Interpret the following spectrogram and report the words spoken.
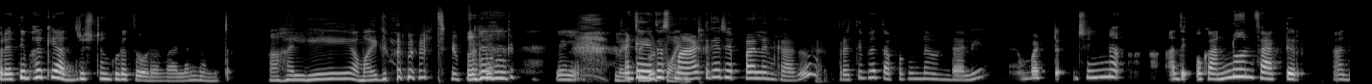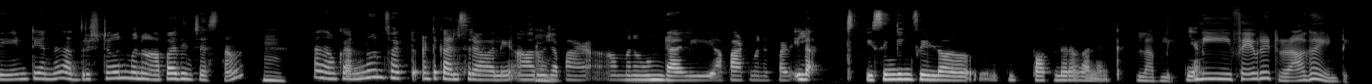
ప్రతిభకి అదృష్టం కూడా తోడవ్వాలని నమ్ముతా. అహల్యే అమాయక. అంటే ఏదో స్మార్ట్గా చెప్పాలని కాదు. ప్రతిభ తప్పకుండా ఉండాలి. బట్ చిన్న అది ఒక అన్నోన్ ఫ్యాక్టర్ అది ఏంటి అన్నది అదృష్టం మనం ఆపాదించేస్తాం. అది ఒక అన్నోన్ ఫ్యాక్టర్ అంటే కలిసి రావాలి. ఆ రోజు ఆ పా మనం ఉండాలి ఆ పాట మనకు పాడ ఇలా ఈ సింగింగ్ ఫీల్డ్లో పాపులర్ అవ్వాలంటే. లవ్లీ. నీ ఫేవరెట్ రాగా ఏంటి?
